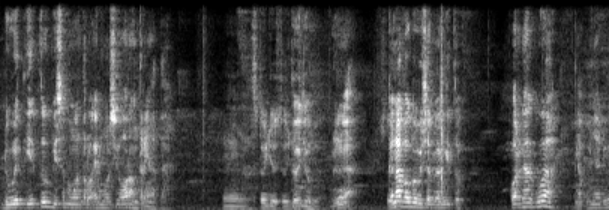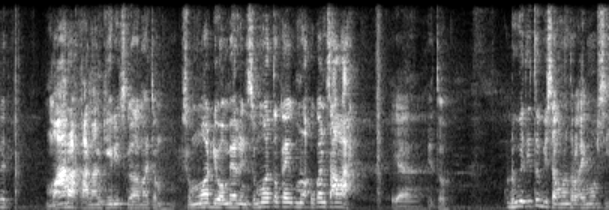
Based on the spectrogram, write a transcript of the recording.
Duit itu bisa mengontrol emosi orang ternyata. hmm, setuju setuju Setuju, bener nggak? Kenapa gue bisa bilang gitu? Keluarga gue nggak punya duit, marah kanan kiri segala macam, semua diomelin, semua tuh kayak melakukan salah, ya gitu. Duit itu bisa ngontrol emosi.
